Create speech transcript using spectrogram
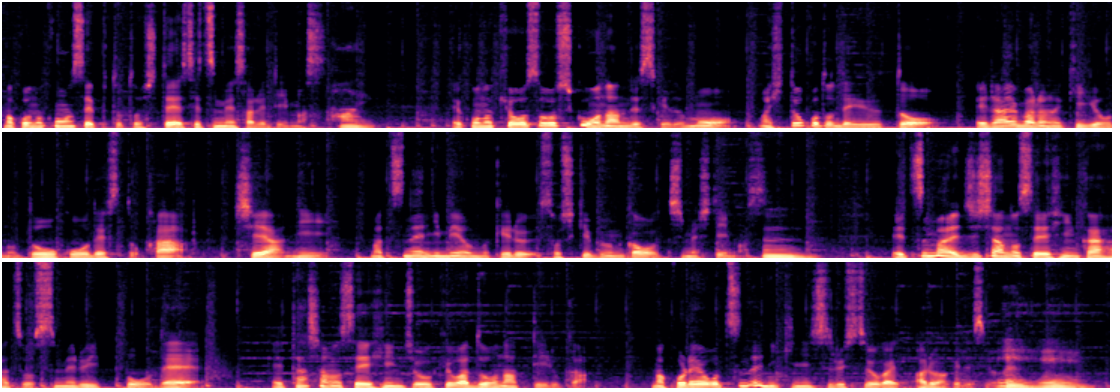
まあ、このコンセプトとして説明されています。はい。えこの競争志向なんですけども、まあ一言で言うとえライバルの企業の動向ですとかシェアに、まあ、常に目を向ける組織文化を示しています、うん。えつまり自社の製品開発を進める一方でえ他社の製品状況はどうなっているか、まあ、これを常に気にする必要があるわけですよえね、ええ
